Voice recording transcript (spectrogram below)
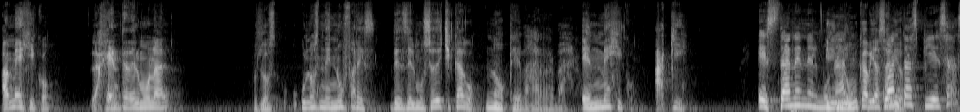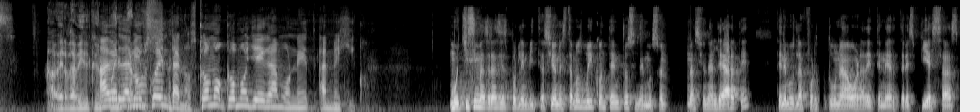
a México, la gente del Monal, pues los, unos nenúfares desde el Museo de Chicago. No, qué bárbaro. En México, aquí. Están en el Munal. Y nunca había salido. ¿Cuántas piezas? A ver, David, A ver, David, cuéntanos, ¿cómo, cómo llega Monet a México? Muchísimas gracias por la invitación. Estamos muy contentos en el Museo Nacional de Arte. Tenemos la fortuna ahora de tener tres piezas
